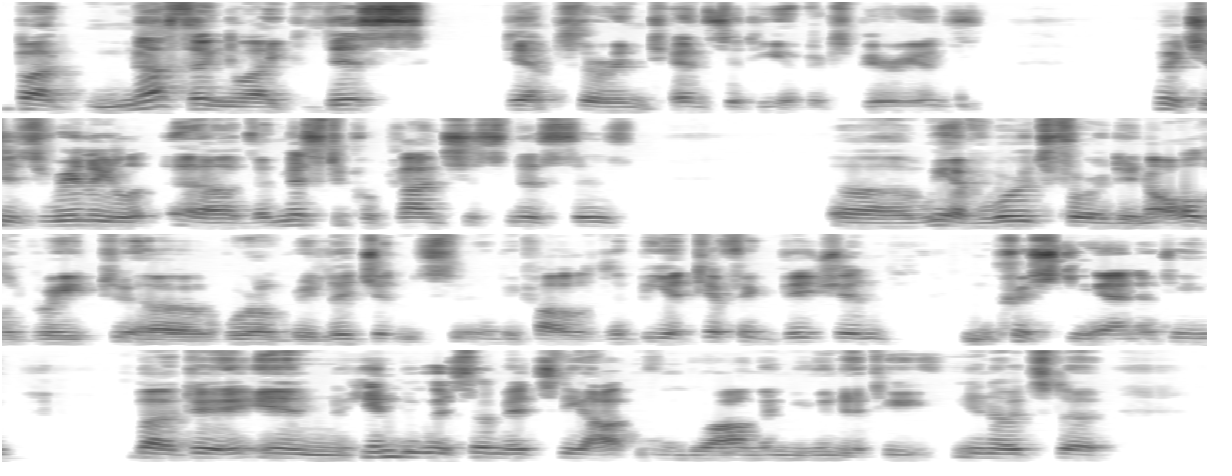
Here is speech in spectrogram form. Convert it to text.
but nothing like this depth or intensity of experience, which is really uh, the mystical consciousnesses. Uh, we have words for it in all the great uh, world religions. We call it the beatific vision in Christianity. But in Hinduism, it's the Atman Brahman unity. You know, it's the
